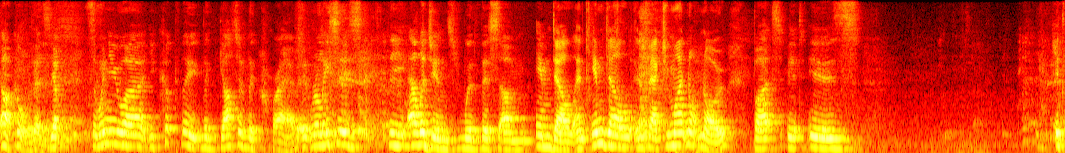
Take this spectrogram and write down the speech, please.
Oh, cool, it is. Yep. So when you uh, you cook the, the gut of the crab, it releases the allergens with this um, MDEL. And MDEL, in fact, you might not know, but it is it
